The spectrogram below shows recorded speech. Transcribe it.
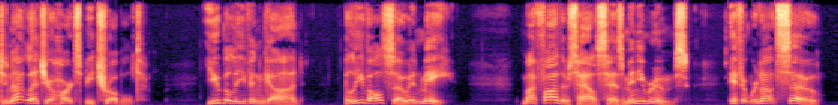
Do not let your hearts be troubled. You believe in God, believe also in me. My Father's house has many rooms. If it were not so,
